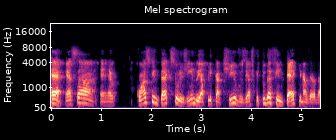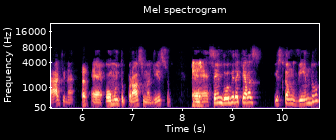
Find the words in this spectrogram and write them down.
É, essa é, com as fintechs surgindo e aplicativos, e acho que tudo é fintech, na verdade, né? É, é ou muito próxima disso, é, sem dúvida que elas estão vindo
